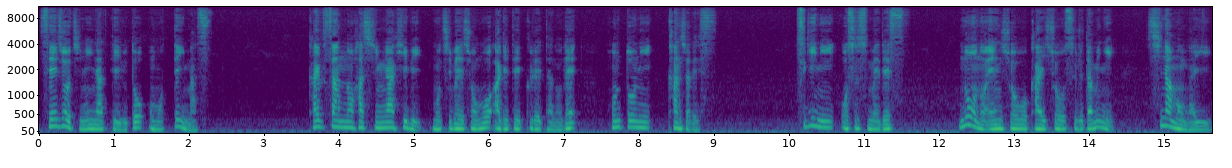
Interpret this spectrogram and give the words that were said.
正常値になっていると思っています。海部さんの発信が日々モチベーションを上げてくれたので本当に感謝です。次におすすめです。脳の炎症を解消するためにシナモンがいい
